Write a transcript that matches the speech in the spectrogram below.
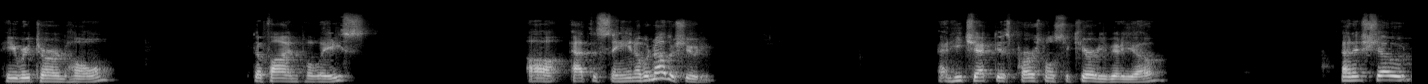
he returned home to find police uh, at the scene of another shooting. And he checked his personal security video, and it showed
